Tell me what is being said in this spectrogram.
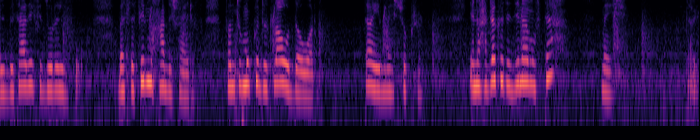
البتاعة دي في الدور اللي فوق بس فين محدش عارف فأنتوا ممكن تطلعوا وتدوروا. طيب ماشي شكرا. يعني حضرتك هتدينا المفتاح؟ ماشي. طيب.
